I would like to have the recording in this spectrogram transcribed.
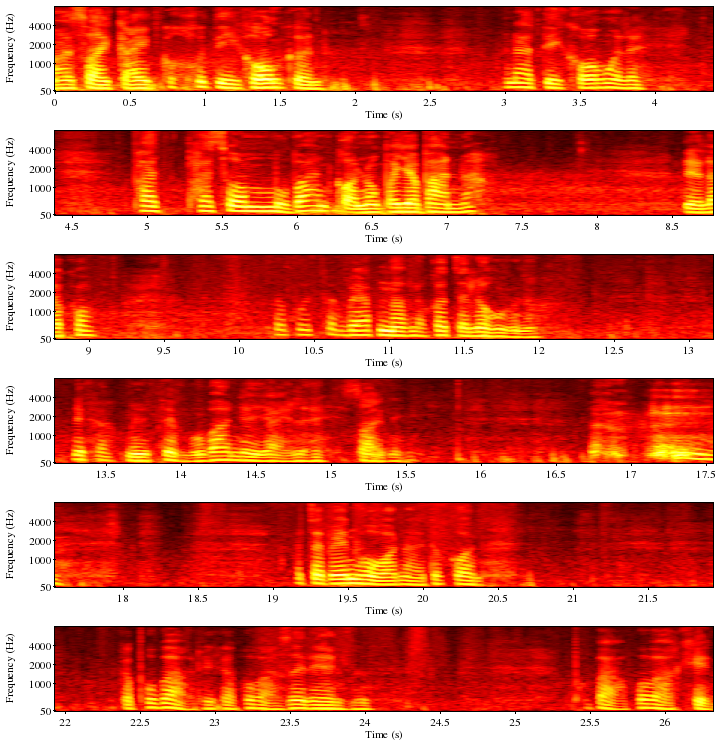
มาซอยไกลก็ตีโค้งเกินไม่น่าตีโค้งมาเลยพาพาชมหมู่บ้านก่อนโรงพยาบาลเนาะเดี๋ยวเราก็สักพูดสักแวบเนาะเราก็จะลงเนาะนี่ครับมีเต็มหมู่บ้านใหญ่ ๆ เลยซอยนี้ อาจจะเป็นหัวหน่อยทุกคน กับผู้บ่าวดีกับผู้บ่าวเสื้อแดงผู้บ่าวผู้บ่าวเข็น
